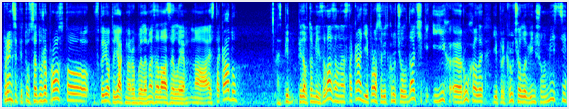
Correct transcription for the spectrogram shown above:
В принципі, тут все дуже просто. В Toyota, як ми робили, ми залазили на естакаду. Під, під автомобіль залазили на естакаді і просто відкручували датчики і їх е, рухали і прикручували в іншому місці,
